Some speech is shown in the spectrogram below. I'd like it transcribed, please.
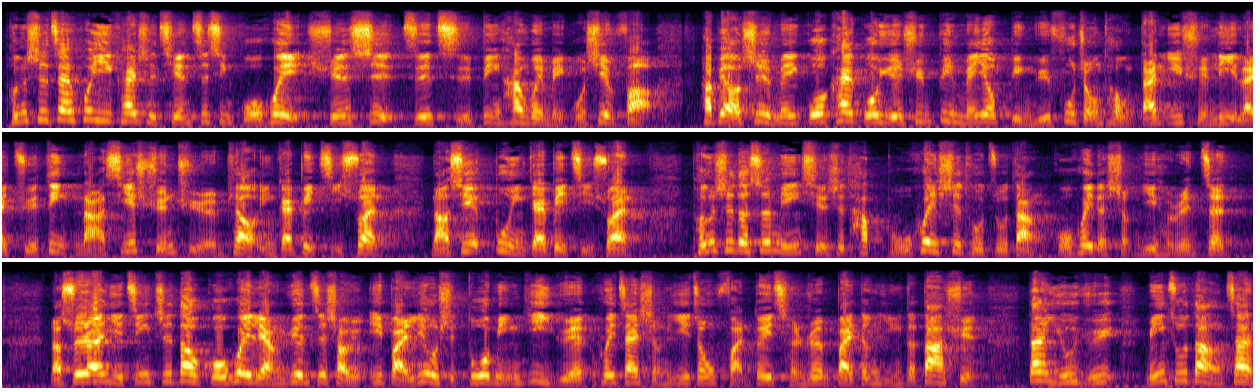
彭斯在会议开始前致信国会，宣誓支持并捍卫美国宪法。他表示，美国开国元勋并没有秉于副总统单一权力来决定哪些选举人票应该被计算，哪些不应该被计算。彭斯的声明显示，他不会试图阻挡国会的审议和认证。那虽然已经知道国会两院至少有一百六十多名议员会在审议中反对承认拜登赢的大选，但由于民主党占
